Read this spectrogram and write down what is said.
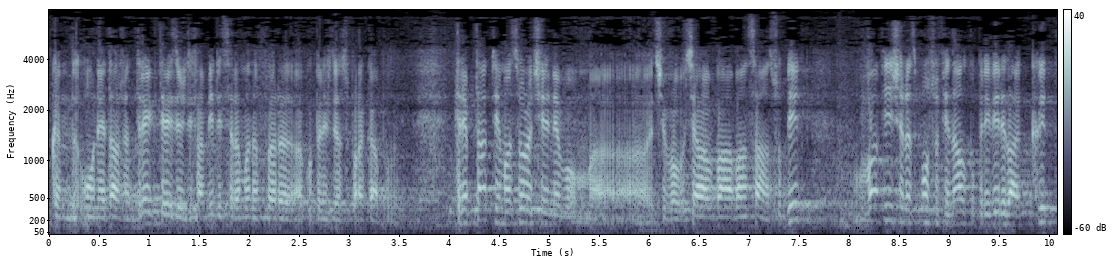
Când un etaj întreg, 30 de familii se rămână fără acoperiș deasupra capului. Treptat, pe măsură ce, ne vom, uh, ce se va avansa în subiect, va fi și răspunsul final cu privire la cât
